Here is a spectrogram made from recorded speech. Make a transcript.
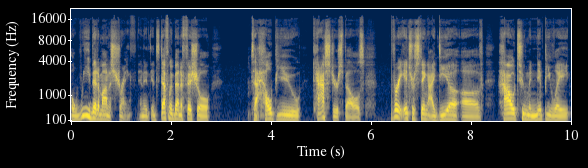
a wee bit amount of strength. And it, it's definitely beneficial to help you cast your spells. Very interesting idea of how to manipulate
